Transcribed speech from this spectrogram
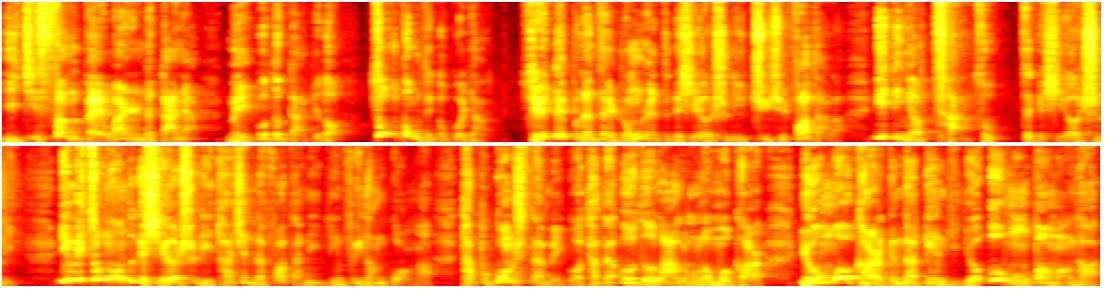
以及上百万人的感染，美国都感觉到中共这个国家绝对不能再容忍这个邪恶势力继续发展了，一定要铲除这个邪恶势力。因为中共这个邪恶势力，它现在发展的已经非常广啊，它不光是在美国，它在欧洲拉拢了默克尔，由默克尔跟他垫底，由欧盟帮忙他，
